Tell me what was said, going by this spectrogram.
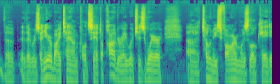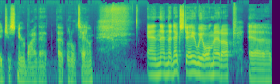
the, there was a nearby town called Santopadre, which is where uh, Tony's farm was located, just nearby that that little town. And then the next day, we all met up. Uh,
